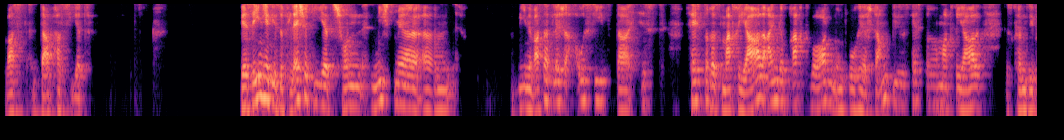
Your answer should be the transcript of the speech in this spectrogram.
was da passiert. Wir sehen hier diese Fläche, die jetzt schon nicht mehr ähm, wie eine Wasserfläche aussieht. Da ist festeres Material eingebracht worden. Und woher stammt dieses festere Material? Das können Sie,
